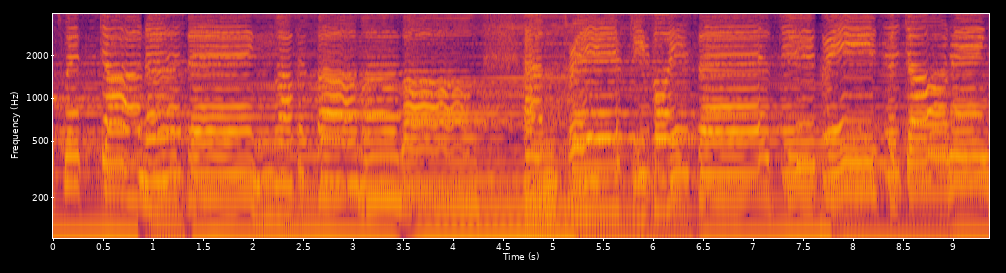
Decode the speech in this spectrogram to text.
The swift unearthing of a summer long. And thrifty voices do greet the dawning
